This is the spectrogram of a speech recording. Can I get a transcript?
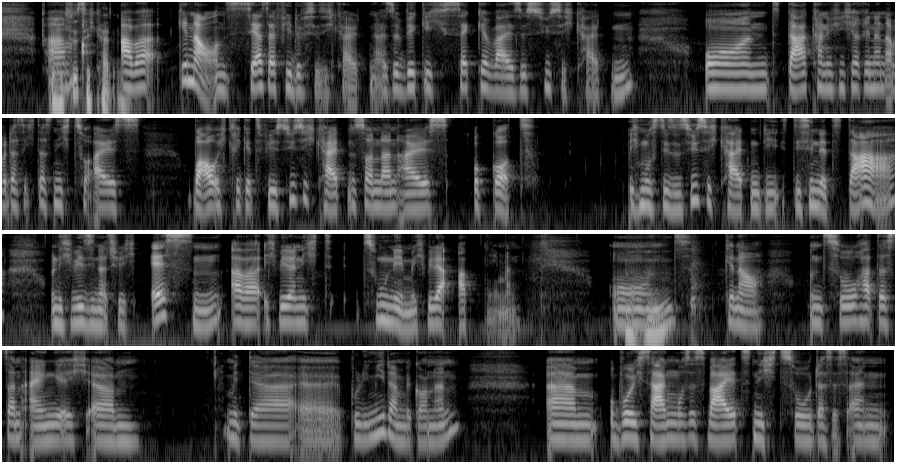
Ähm, Süßigkeiten. Aber genau, und sehr, sehr viele Süßigkeiten. Also wirklich säckeweise Süßigkeiten. Und da kann ich mich erinnern, aber dass ich das nicht so als, wow, ich kriege jetzt viel Süßigkeiten, sondern als, oh Gott, ich muss diese Süßigkeiten, die, die sind jetzt da und ich will sie natürlich essen, aber ich will ja nicht zunehmen, ich will ja abnehmen. Und mhm. Genau. Und so hat das dann eigentlich ähm, mit der äh, Bulimie dann begonnen. Ähm, obwohl ich sagen muss, es war jetzt nicht so, dass es ein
